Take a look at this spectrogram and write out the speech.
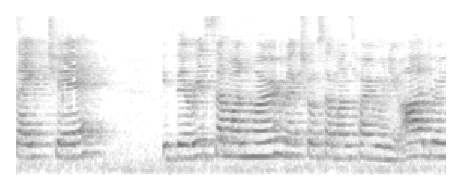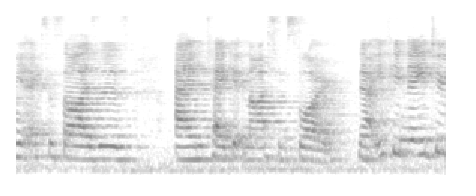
safe chair. If there is someone home, make sure someone's home when you are doing your exercises and take it nice and slow. Now, if you need to,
